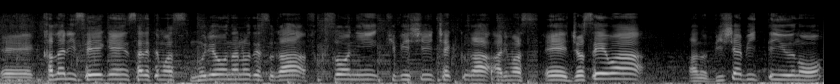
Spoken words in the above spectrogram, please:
えーかなり制限されてます。無料なのですが服装に厳しいチェックがあります、えー女性はあのビシャビっていうのを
